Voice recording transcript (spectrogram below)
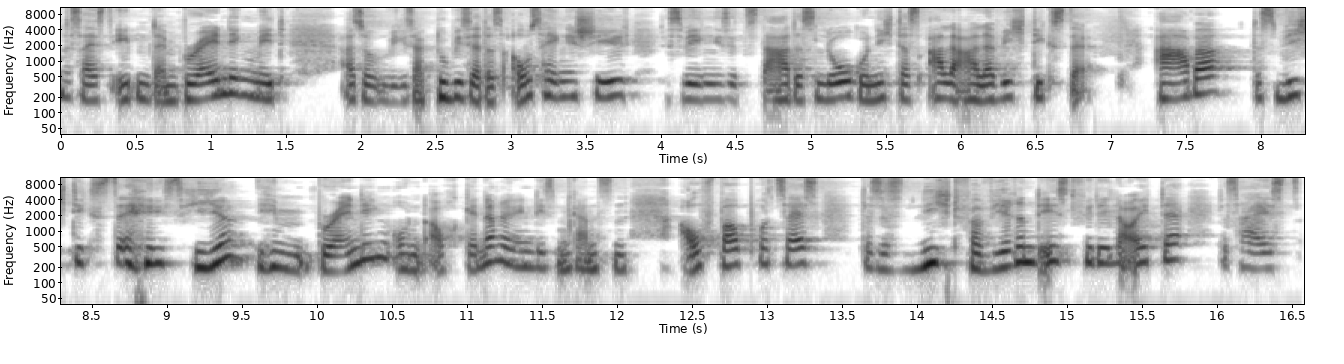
das heißt eben dein Branding mit, also wie gesagt, du bist ja das Aushängeschild, deswegen ist jetzt da das Logo nicht das aller, allerwichtigste. Aber das Wichtigste ist hier im Branding und auch generell in diesem ganzen Aufbauprozess, dass es nicht verwirrend ist für die Leute. Das heißt,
